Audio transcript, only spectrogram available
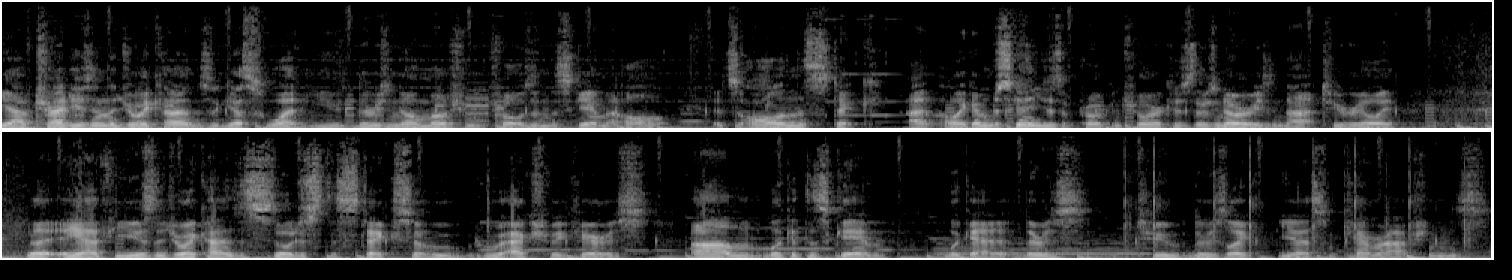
yeah, I've tried using the Joy-Cons. Guess what? You there's no motion controls in this game at all. It's all in the stick. I, like I'm just gonna use a Pro controller because there's no reason not to really. But yeah, if you use the Joy-Cons, it's still just the stick. So who who actually cares? Um, look at this game. Look at it. There's two. There's like yeah, some camera options.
